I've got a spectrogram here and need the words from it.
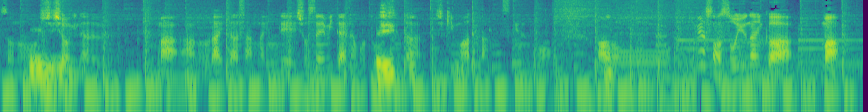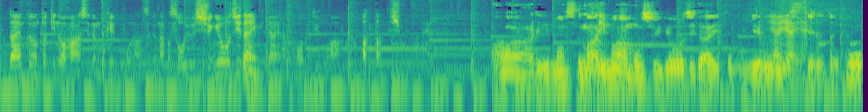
その、うん師匠になる、まあ、あの、ライターさんがいて、書生みたいなことをしてた時期もあったんですけれども、あのー、富安さんはそういう何か、まあ、大学の時のお話でも結構なんですけど、なんかそういう修行時代みたいなものっていうのはあったんでしょうかね？あります。まあ今はもう修行時代とも言えるんですけれども、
